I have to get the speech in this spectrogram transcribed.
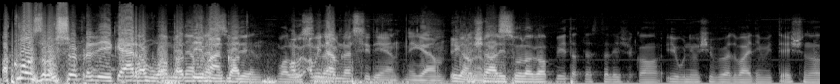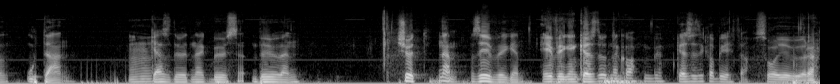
A konzolos söpredék erre volt Ami a témánkat. idén, Ami, ami nem lesz idén, igen. Igen, és nem lesz. állítólag a beta tesztelések a júniusi Worldwide Invitational után Uh-huh. kezdődnek bőszen, bőven. Sőt, nem, az év végén. Évvégén kezdődnek a, kezdődik a béta. Szól jövőre.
